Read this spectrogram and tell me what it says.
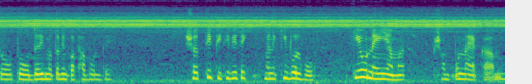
তো তো ওদেরই মতনই কথা বলবে। সত্যি পৃথিবীতে মানে কি বলব, কেউ নেই আমার, সম্পূর্ণ একা আমি।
